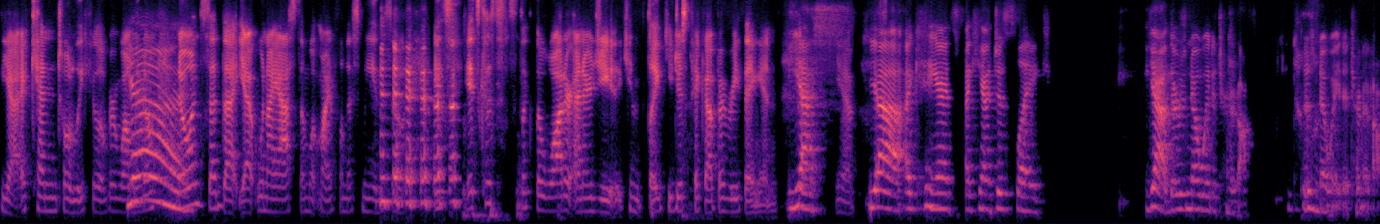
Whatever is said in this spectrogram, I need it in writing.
yeah, it can totally feel overwhelming. Yeah. No, no one said that yet when I asked them what mindfulness means. So it's it's because it's like the water energy. It can like you just pick up everything and yes. Yeah. Yeah. I can't, I can't just like, yeah, there's no way to turn it off there's no way to turn it off.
